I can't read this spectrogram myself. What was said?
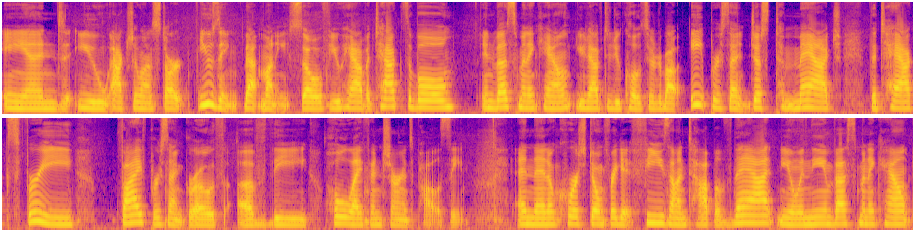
and you actually want to start using that money. So if you have a taxable investment account, you'd have to do closer to about 8% just to match the tax free 5% growth of the whole life insurance policy. And then, of course, don't forget fees on top of that. You know, in the investment account,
